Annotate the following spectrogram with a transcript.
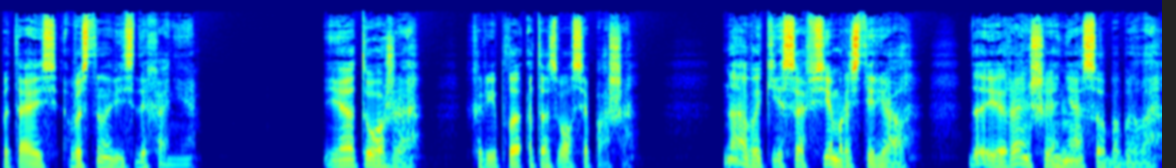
пытаясь восстановить дыхание. «Я тоже», — хрипло отозвался Паша. Навыки совсем растерял. Да и раньше не особо было.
